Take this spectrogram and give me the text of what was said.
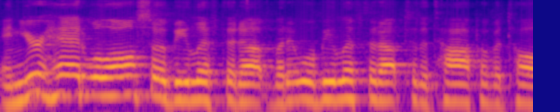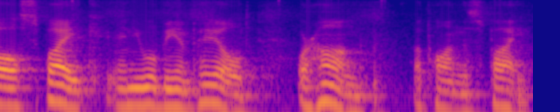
And your head will also be lifted up, but it will be lifted up to the top of a tall spike, and you will be impaled or hung upon the spike.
